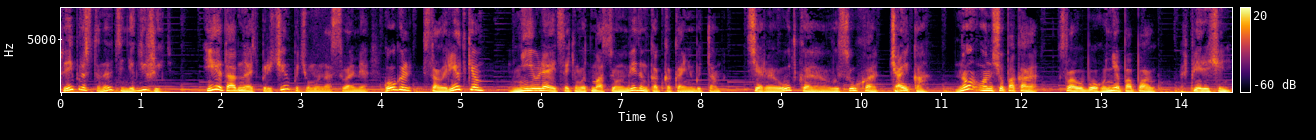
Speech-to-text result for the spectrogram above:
то ей просто становится негде жить. И это одна из причин, почему у нас с вами Гоголь стал редким, не является таким вот массовым видом, как какая-нибудь там серая утка, лысуха, чайка. Но он еще пока, слава богу, не попал в перечень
